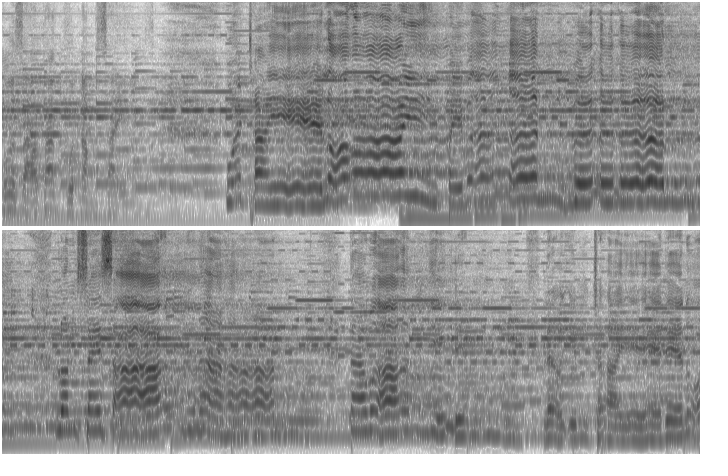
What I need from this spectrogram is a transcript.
ผู้สาวทั้งคุณนำใส หัวใจลอยไปเบินเบินล้นใส่สาวอยู่นานตาหวานยิ้มแล้วอิ่มใจเด่นอ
